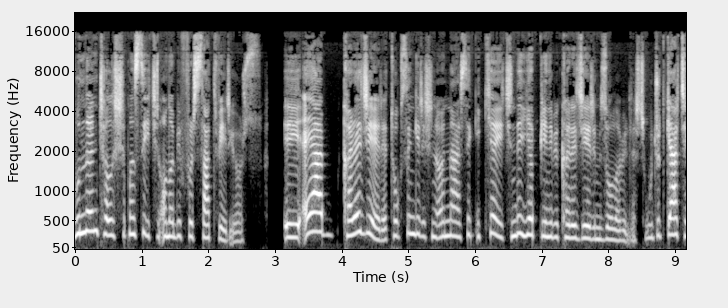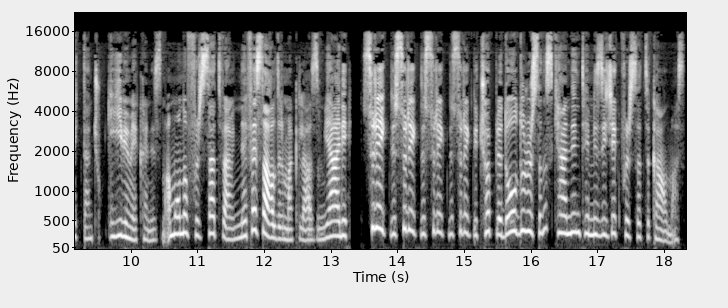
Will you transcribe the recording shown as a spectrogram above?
Bunların çalışması için ona bir fırsat veriyoruz. E, eğer karaciğere toksin girişini önlersek iki ay içinde yepyeni bir karaciğerimiz olabilir. Vücut gerçekten çok iyi bir mekanizma ama ona fırsat vermek, nefes aldırmak lazım. Yani sürekli sürekli sürekli sürekli çöple doldurursanız kendini temizleyecek fırsatı kalmaz.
